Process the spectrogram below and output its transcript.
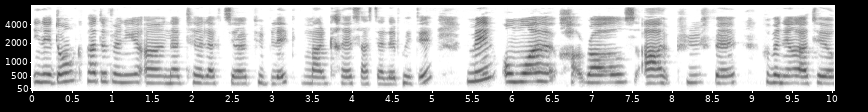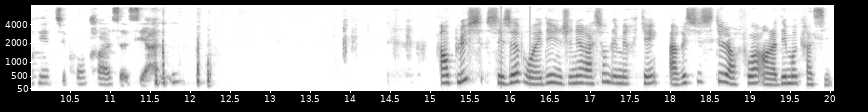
Il n'est donc pas devenu un intellectuel public malgré sa célébrité, mais au moins Rawls a pu faire revenir la théorie du contrat social. En plus, ses œuvres ont aidé une génération d'Américains à ressusciter leur foi en la démocratie.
